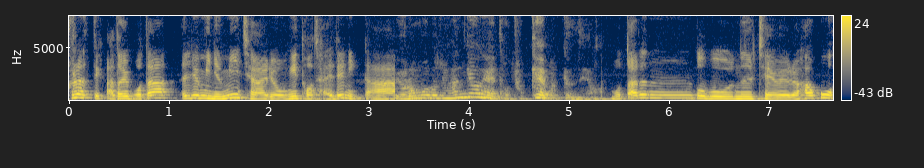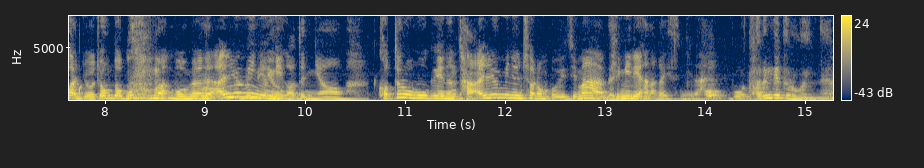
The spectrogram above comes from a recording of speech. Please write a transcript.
플라스틱 애들보다 알루미늄이 재활용이 더 잘 되니까 여러모로 좀 환경에 더 좋게 바뀌었네요. 뭐 다른 부분을 제외를 하고 한 요 정도 부분만 보면 은 아, 알루미늄이거든요. 겉으로 보기에는 다 알루미늄처럼 보이지만 네. 비밀이 하나가 있습니다. 어, 뭐 다른 게 들어가 있나요?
